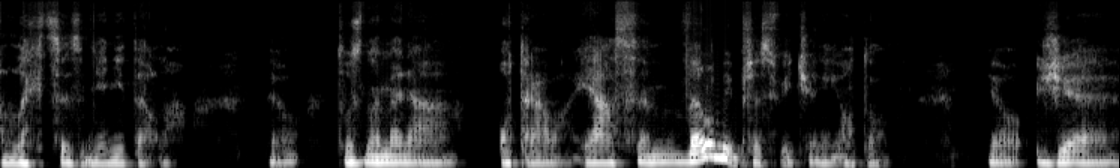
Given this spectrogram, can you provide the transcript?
a lehce změnitelná. Jo, to znamená otrava. Já jsem velmi přesvědčený o tom, jo, že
